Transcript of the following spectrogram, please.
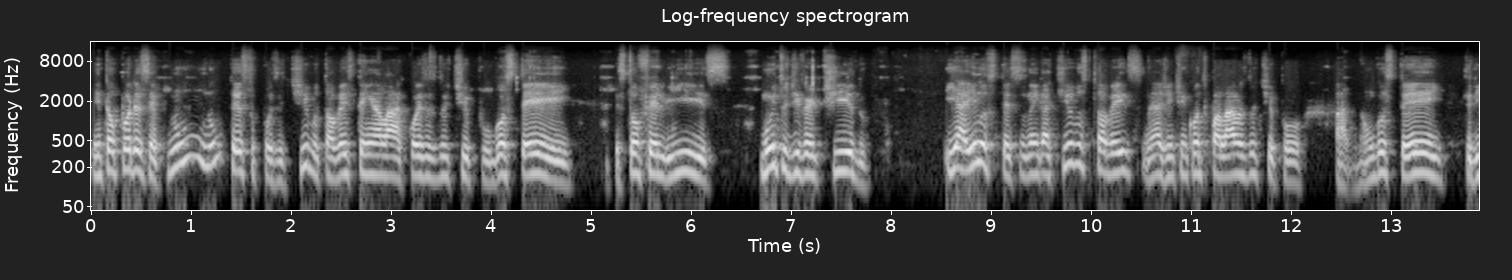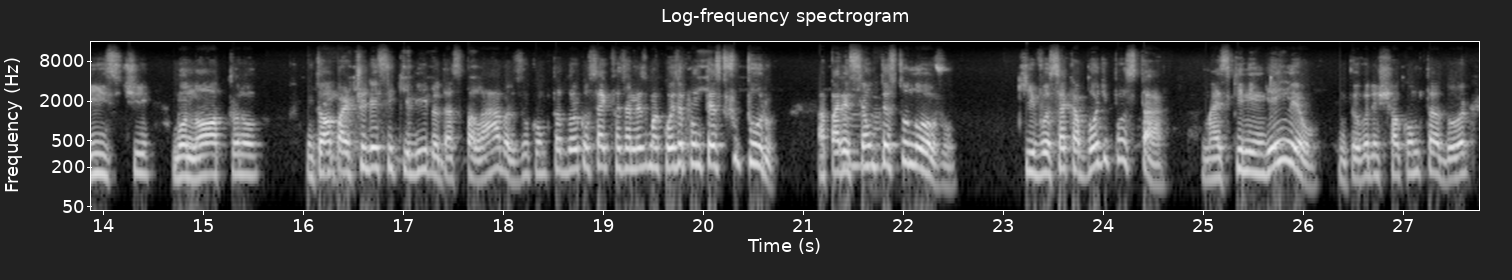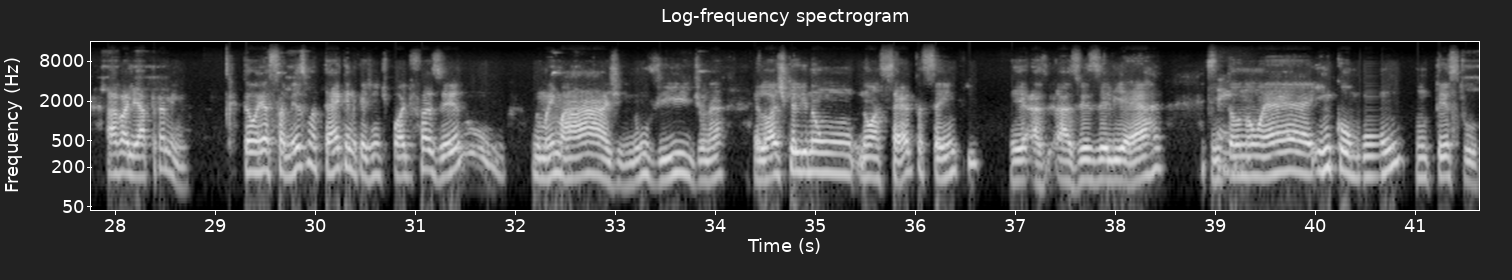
Então, por exemplo, num, num texto positivo, talvez tenha lá coisas do tipo gostei, estou feliz, muito divertido. E aí, nos textos negativos, talvez né, a gente encontre palavras do tipo ah, não gostei, triste, monótono. Então, a partir desse equilíbrio das palavras, o computador consegue fazer a mesma coisa para um texto futuro. Aparecer uhum. um texto novo que você acabou de postar, mas que ninguém leu. Então, eu vou deixar o computador avaliar para mim. Então, essa mesma técnica a gente pode fazer numa imagem, num vídeo, né? É lógico que ele não, não acerta sempre, e, às, às, vezes ele erra, Sim. então não é incomum um texto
